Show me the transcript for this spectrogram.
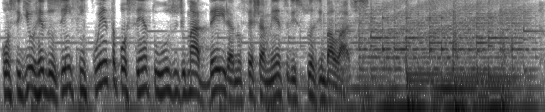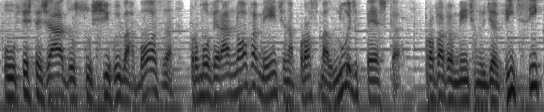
conseguiu reduzir em 50% o uso de madeira no fechamento de suas embalagens. O festejado Sushi Rui Barbosa promoverá novamente na próxima lua de pesca, provavelmente no dia 25,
